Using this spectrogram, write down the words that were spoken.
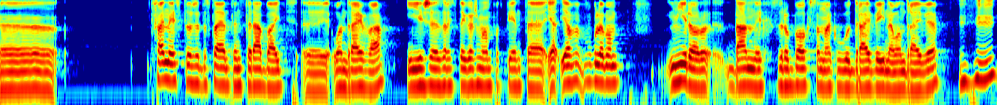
E, fajne jest to, że dostałem ten terabajt e, OneDrive'a i że z racji tego, że mam podpięte... Ja, ja w w ogóle mam mirror danych z Roboxa na Google Drive i na OneDrive. Mhm.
